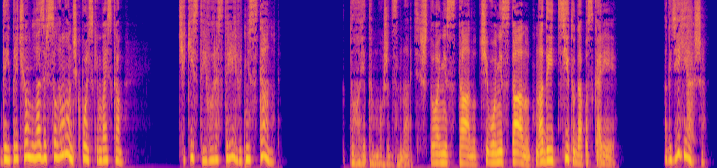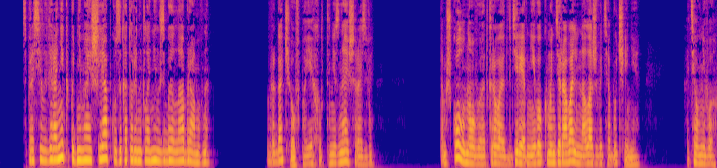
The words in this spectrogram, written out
Да и причем Лазарь Соломонович к польским войскам? Чекисты его расстреливать не станут. Кто это может знать? Что они станут, чего не станут? Надо идти туда поскорее. А где Яша? — спросила Вероника, поднимая шляпку, за которой наклонилась Белла Абрамовна. В Рогачев поехал, ты не знаешь разве? Там школу новую открывают в деревне, его командировали налаживать обучение. Хотя у него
